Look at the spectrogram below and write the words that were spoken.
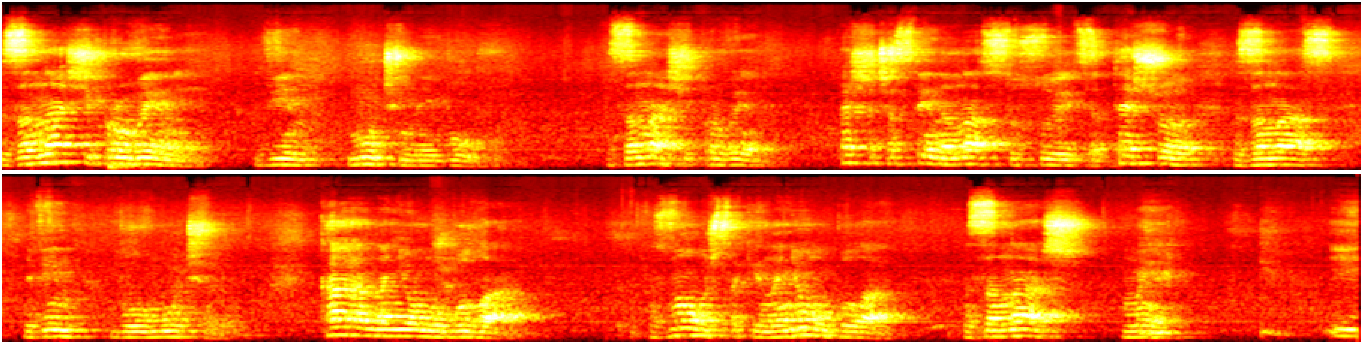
за наші провини Він мучений був. За наші провини. Перша частина нас стосується те, що за нас Він був мучений. Кара на ньому була. Знову ж таки, на ньому була за наш мир. І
